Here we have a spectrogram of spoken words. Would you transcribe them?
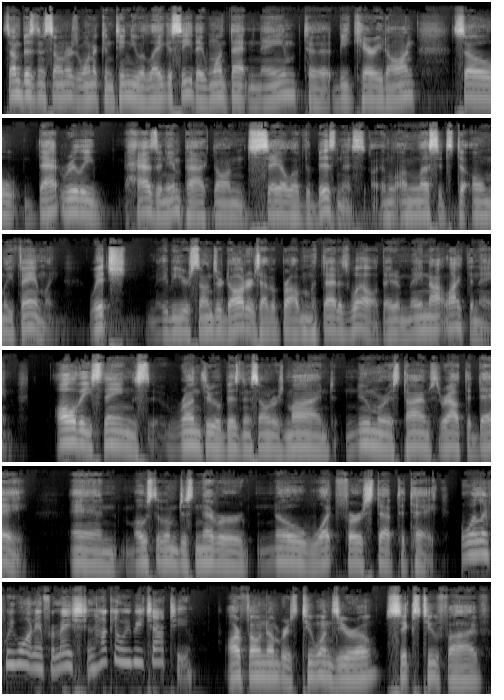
Some business owners want to continue a legacy. They want that name to be carried on. So that really has an impact on sale of the business unless it's to only family, which maybe your sons or daughters have a problem with that as well. They may not like the name. All these things run through a business owner's mind numerous times throughout the day. And most of them just never know what first step to take. Well, if we want information, how can we reach out to you? Our phone number is 210 625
